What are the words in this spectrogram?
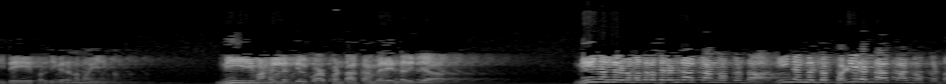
ഇതേ പ്രതികരണമായിരിക്കും. നീ ഈ മഹല്ലത്തിൽ കുഴപ്പമുണ്ടാക്കാൻ വരേണ്ടതില്ല. നീ ഞങ്ങളുടെ മദ്രസ രണ്ടാക്കാൻ നോക്കണ്ട. നീ ഞങ്ങളുടെ പള്ളി രണ്ടാക്കാൻ നോക്കണ്ട.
